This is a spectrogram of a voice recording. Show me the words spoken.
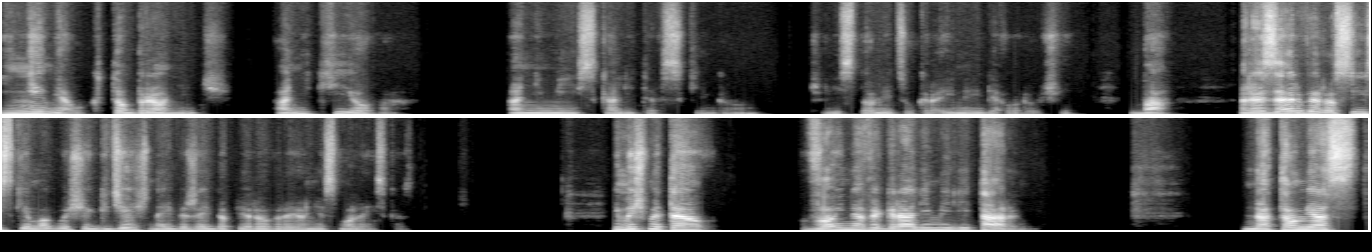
i nie miał kto bronić ani Kijowa, ani Mińska Litewskiego, czyli stolic Ukrainy i Białorusi, ba Rezerwy rosyjskie mogły się gdzieś najwyżej dopiero w rejonie Smoleńska. I myśmy tę wojnę wygrali militarnie. Natomiast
